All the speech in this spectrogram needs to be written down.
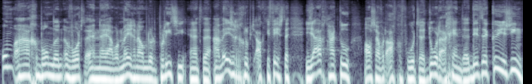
om haar gebonden wordt en ja, wordt meegenomen door de politie. En het aanwezige groepje activisten juicht haar toe als zij wordt afgevoerd eh, door de agenten. Dit eh, kun je zien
